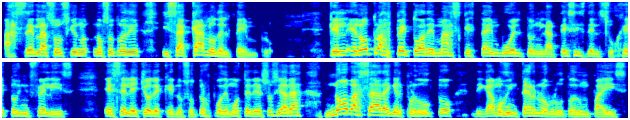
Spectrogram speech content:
hacer la socio nosotros y sacarlo del templo. Que el, otro aspecto, además, que está envuelto en la tesis del sujeto infeliz es el hecho de que nosotros podemos tener sociedad no basada en el producto, digamos, interno bruto de un país,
